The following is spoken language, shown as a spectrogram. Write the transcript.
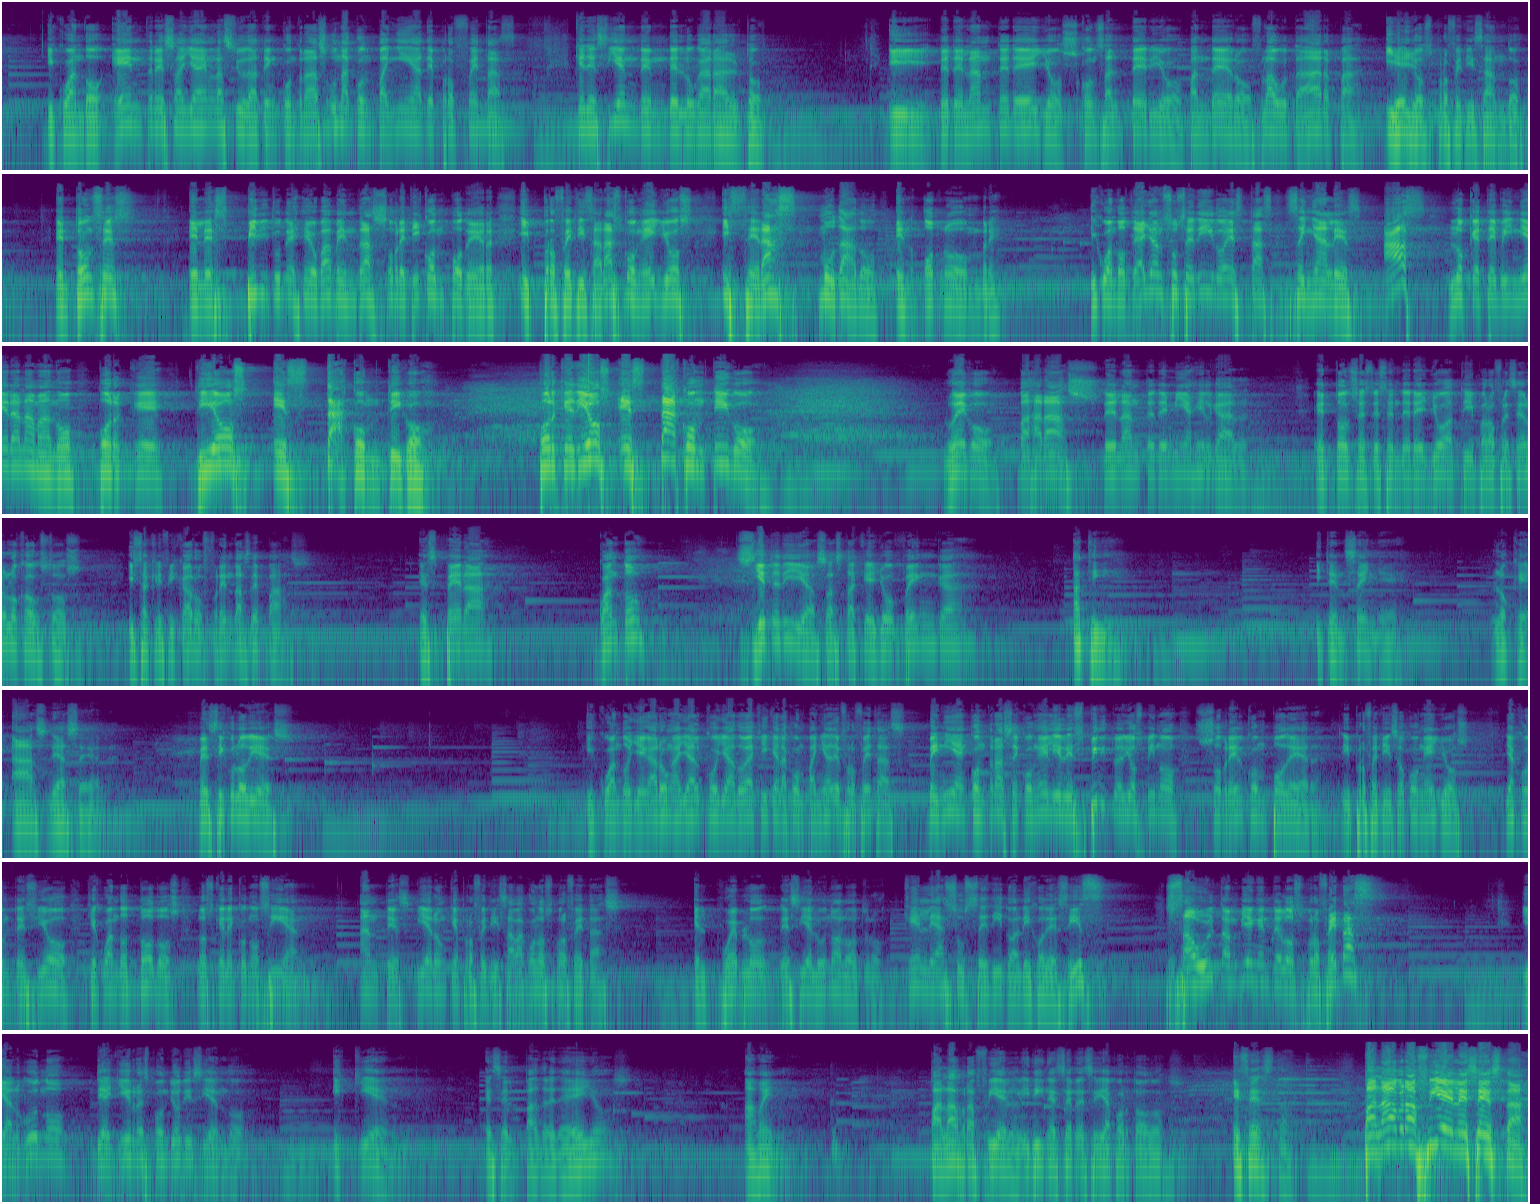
Y cuando entres allá en la ciudad, te encontrarás una compañía de profetas que descienden del lugar alto. Y de delante de ellos, con salterio, pandero, flauta, arpa, y ellos profetizando. Entonces el Espíritu de Jehová vendrá sobre ti con poder y profetizarás con ellos y serás mudado en otro hombre. Y cuando te hayan sucedido estas señales, haz lo que te viniera a la mano, porque Dios está contigo. Porque Dios está contigo. Luego bajarás delante de mí a Gilgal. Entonces descenderé yo a ti para ofrecer holocaustos y sacrificar ofrendas de paz. Espera, ¿cuánto? Siete días hasta que yo venga a ti y te enseñe lo que has de hacer. Versículo 10. Y cuando llegaron allá al collado, aquí que la compañía de profetas venía a encontrarse con él y el Espíritu de Dios vino sobre él con poder y profetizó con ellos. Y aconteció que cuando todos los que le conocían antes vieron que profetizaba con los profetas, el pueblo decía el uno al otro, ¿qué le ha sucedido al hijo de Cis? Saúl también entre los profetas. Y alguno de allí respondió diciendo, ¿y quién es el padre de ellos? Amén. Palabra fiel y digna de ser recibida por todos. Es esta. Palabra fiel es esta.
